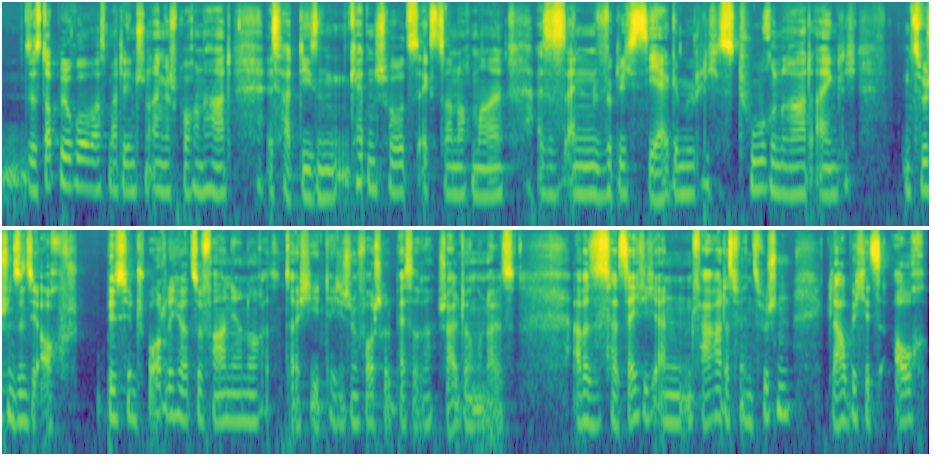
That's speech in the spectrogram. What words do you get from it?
das Doppelrohr, was Madeleine schon angesprochen hat. Es hat diesen Kettenschutz extra nochmal. Also es ist ein wirklich sehr gemütliches Tourenrad eigentlich. Inzwischen sind sie auch bisschen sportlicher zu fahren ja noch, also durch die technischen Fortschritte bessere Schaltungen und alles. Aber es ist tatsächlich ein, ein Fahrrad, das wir inzwischen, glaube ich, jetzt auch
